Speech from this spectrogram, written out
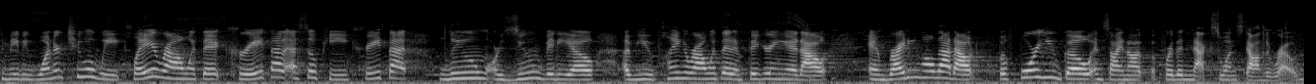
to maybe one or two a week, play around with it, create that SOP, create that Loom or Zoom video of you playing around with it and figuring it out and writing all that out before you go and sign up for the next ones down the road.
